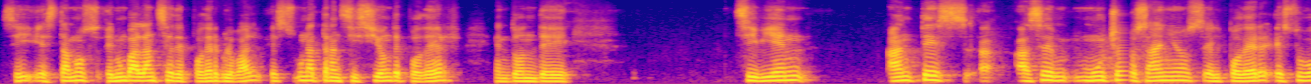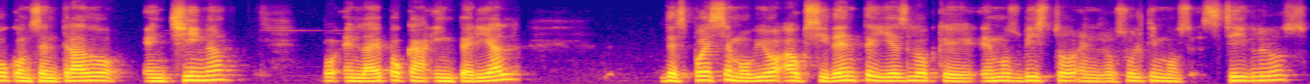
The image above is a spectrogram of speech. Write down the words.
Sí, estamos en un balance de poder global, es una transición de poder en donde, si bien antes, hace muchos años, el poder estuvo concentrado en China en la época imperial, después se movió a Occidente y es lo que hemos visto en los últimos siglos,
